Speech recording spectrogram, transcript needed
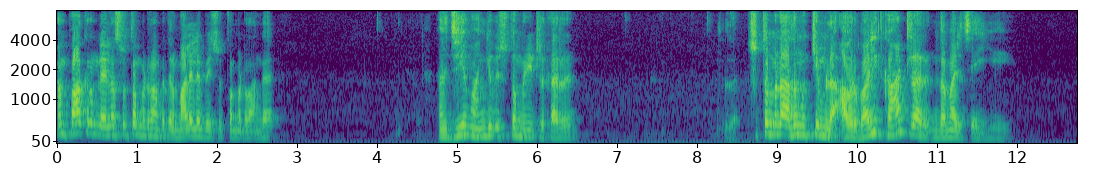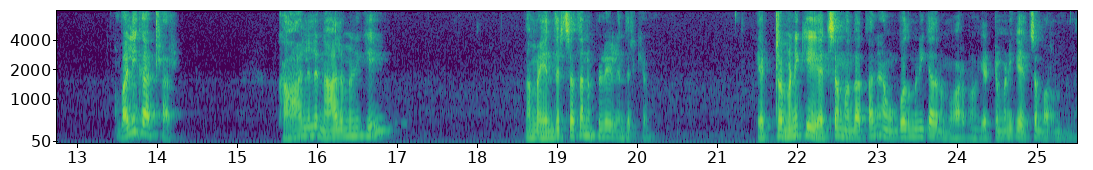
நம்ம பார்க்குறோம்ல எல்லாம் சுத்தம் பண்ணுறாங்க பார்த்தீங்கன்னா மலையில போய் சுத்தம் பண்ணுறாங்க அந்த ஜிஎம் அங்கே போய் சுத்தம் பண்ணிட்டு இருக்காரு. சுத்தம் பண்ண அது முக்கியம் இல்லை அவர் வழி காட்டுறாரு இந்த மாதிரி செய்யி. வழிகாட்டுறார் காலையில் நாலு மணிக்கு நம்ம எந்திரிச்சா தானே பிள்ளைகள் எந்திரிக்கணும். எட்டரை மணிக்கு எச்சம் வந்தால் தானே ஒம்பது மணிக்காவது நம்ம வரணும். எட்டு மணிக்கு எச்சம் வரணும்ல.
